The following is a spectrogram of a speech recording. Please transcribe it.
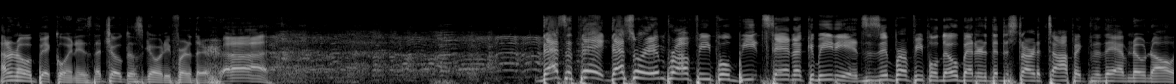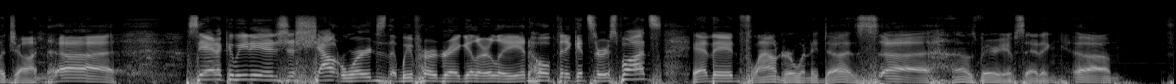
I don't know what Bitcoin is. That joke doesn't go any further. Uh, that's the thing. That's where improv people beat stand-up comedians. Is improv people know better than to start a topic that they have no knowledge on. Uh, stand-up comedians just shout words that we've heard regularly and hope that it gets a response, and then flounder when it does. Uh, that was very upsetting. Um,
